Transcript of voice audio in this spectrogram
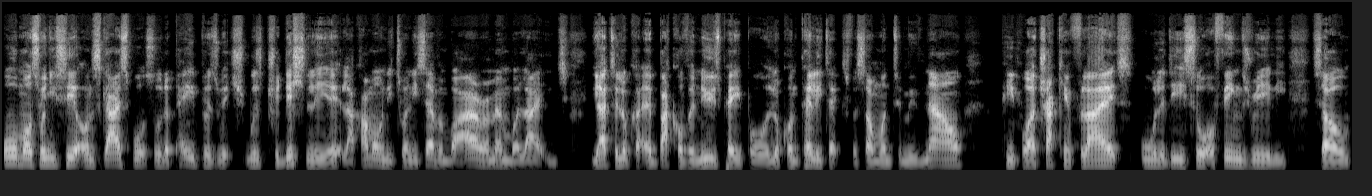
almost when you see it on Sky Sports or the papers, which was traditionally it. Like I'm only 27, but I remember like you had to look at the back of a newspaper or look on teletext for someone to move. Now people are tracking flights, all of these sort of things, really. So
